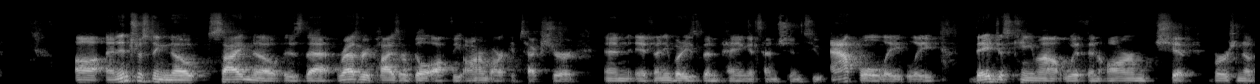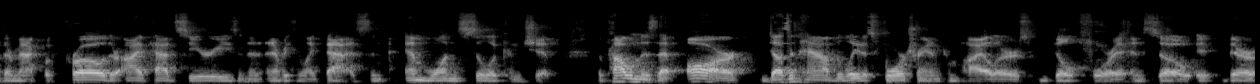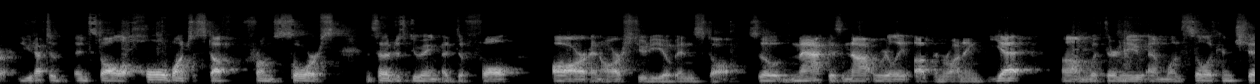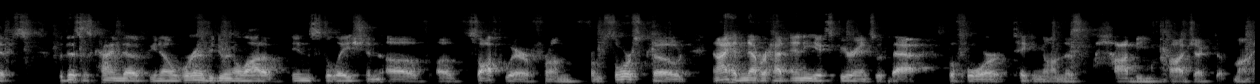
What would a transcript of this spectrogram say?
Uh, an interesting note, side note, is that Raspberry Pis are built off the ARM architecture. And if anybody's been paying attention to Apple lately, they just came out with an ARM chip version of their MacBook Pro, their iPad series, and, and everything like that. It's an M1 silicon chip. The problem is that R doesn't have the latest Fortran compilers built for it. And so it, there you'd have to install a whole bunch of stuff from source instead of just doing a default R and RStudio install. So Mac is not really up and running yet um, with their new M1 silicon chips. But this is kind of, you know, we're going to be doing a lot of installation of, of software from, from source code. And I had never had any experience with that before taking on this hobby project of mine.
